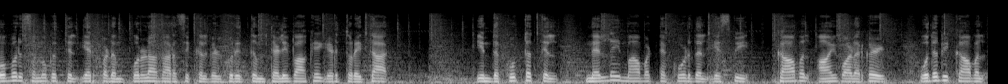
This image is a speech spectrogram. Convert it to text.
ஒவ்வொரு சமூகத்தில் ஏற்படும் பொருளாதார சிக்கல்கள் குறித்தும் தெளிவாக எடுத்துரைத்தார். இந்த கூட்டத்தில் நெல்லை மாவட்ட கூடுதல் எஸ்பி காவல் ஆய்வாளர்கள் உதவி காவல்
